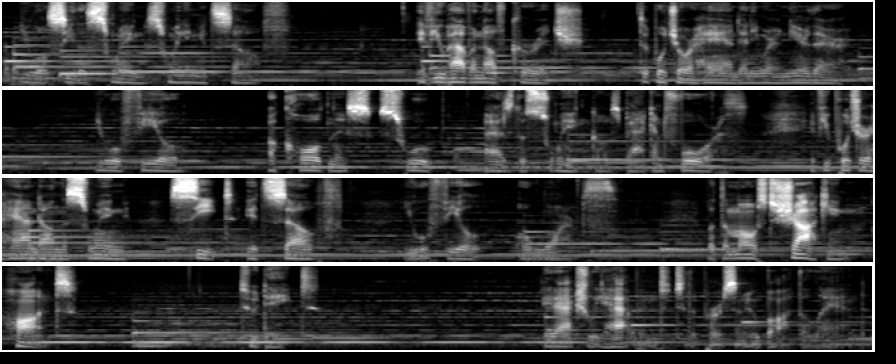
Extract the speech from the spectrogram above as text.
you will see the swing swinging itself. If you have enough courage to put your hand anywhere near there, you will feel a coldness swoop as the swing goes back and forth. If you put your hand on the swing seat itself, you will feel a warmth. But the most shocking haunt to date, it actually happened to the person who bought the land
